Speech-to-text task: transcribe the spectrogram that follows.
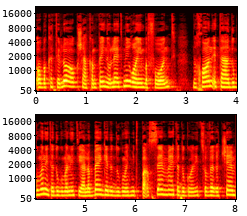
או בקטלוג, כשהקמפיין עולה, את מי רואים ב front? נכון? את הדוגמנית, הדוגמנית היא על הבגד, הדוגמנית מתפרסמת, הדוגמנית צוברת שם,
